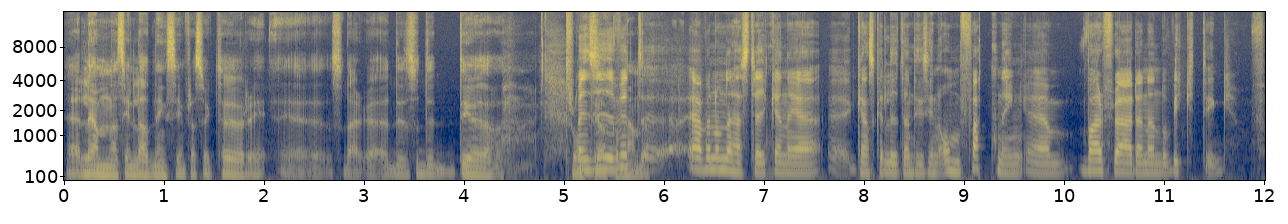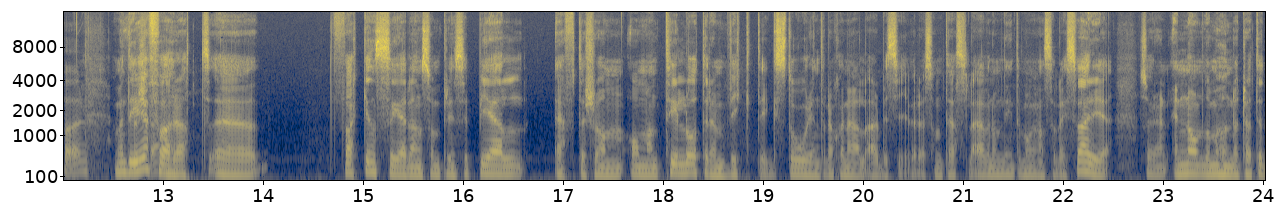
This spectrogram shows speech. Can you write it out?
Eh, lämna sin laddningsinfrastruktur. sådär. Det, så det, det Men givet, även om den här strejken är ganska liten till sin omfattning, varför är den ändå viktig för Men det är för att eh, facken ser den som principiell eftersom om man tillåter en viktig, stor internationell arbetsgivare som Tesla, även om det inte är många anställda i Sverige, så är det en enorm, de har 130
